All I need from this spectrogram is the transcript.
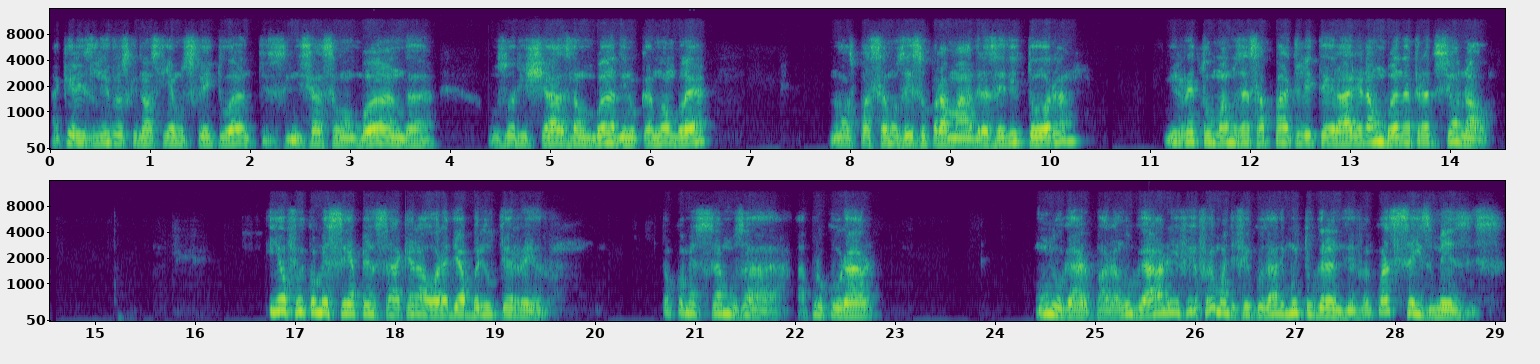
Aqueles livros que nós tínhamos feito antes, Iniciação à Umbanda, Os Orixás da Umbanda e no Candomblé, nós passamos isso para a Madras Editora, e retomamos essa parte literária da Umbanda tradicional. E eu fui comecei a pensar que era hora de abrir o terreiro. Então começamos a, a procurar um lugar para alugar e foi uma dificuldade muito grande, foi quase seis meses.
